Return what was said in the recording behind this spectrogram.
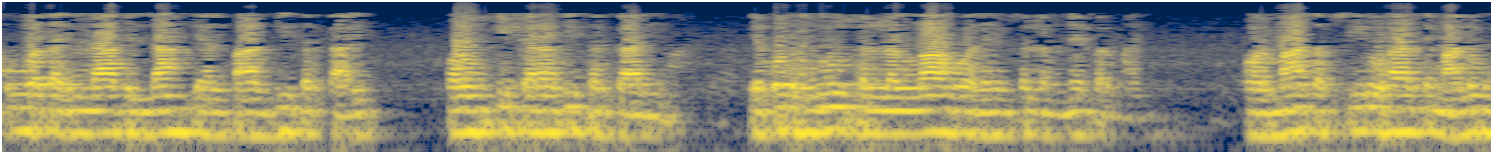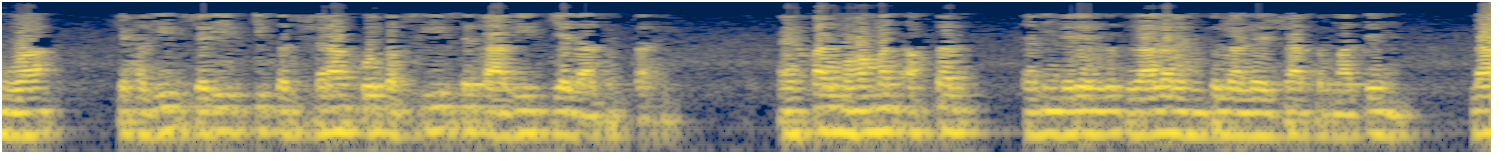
قوت الا باللہ کے الفاظ بھی سرکاری اور اس کی شرح بھی سرکاری۔ یہ خود حضور صلی اللہ علیہ وسلم نے فرمائی۔ اور ماں تفسیر سے معلوم ہوا کہ حدیث شریف کی شرح کو تفسیر سے تعبیر کیا جا سکتا ہے۔ احفر محمد اختر یعنی میرے حضرت رحمۃ اللہ علیہ ارشاد فرماتے ہیں، لا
